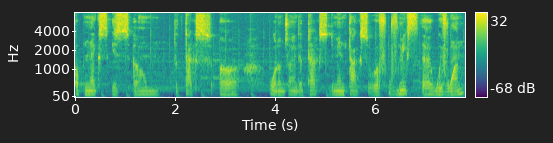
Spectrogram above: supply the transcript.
Up next is um the tags uh want to join the tags the main tags we've, we've mixed uh, wave one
